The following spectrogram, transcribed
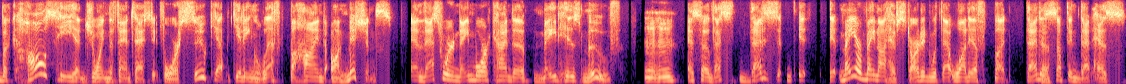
because he had joined the Fantastic Four, Sue kept getting left behind on missions. And that's where Namor kind of made his move. Mm-hmm. And so that's that is it it may or may not have started with that what if, but that is Yeah. something that has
